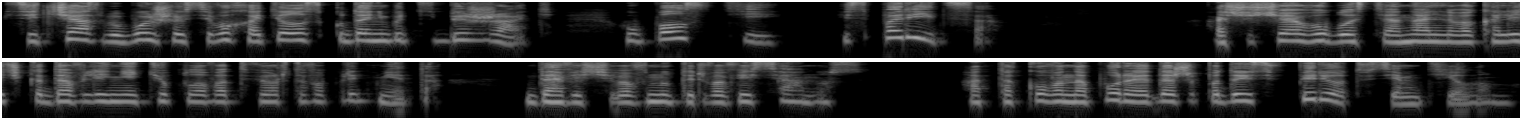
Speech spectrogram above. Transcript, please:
Сейчас бы больше всего хотелось куда-нибудь сбежать, уползти, испариться. Ощущаю в области анального колечка давление теплого твердого предмета, давящего внутрь во весь анус. От такого напора я даже подаюсь вперед всем телом.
